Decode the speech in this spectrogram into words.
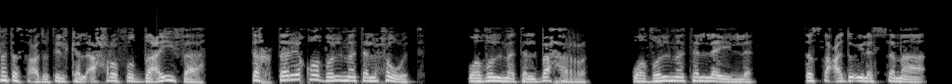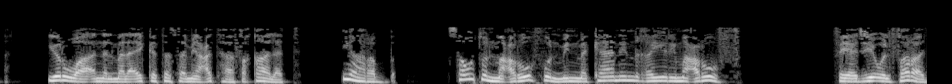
فتصعد تلك الأحرف الضعيفة تخترق ظلمة الحوت وظلمة البحر وظلمة الليل. تصعد إلى السماء يروى أن الملائكة سمعتها فقالت يا رب صوت معروف من مكان غير معروف. فيجيء الفرج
